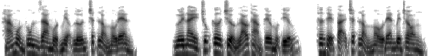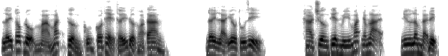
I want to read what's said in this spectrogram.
há mồm phun ra một miệng lớn chất lỏng màu đen. Người này trúc cơ trưởng lão thảm kêu một tiếng, thân thể tại chất lỏng màu đen bên trong, lấy tốc độ mà mắt thường cũng có thể thấy được hòa tan. Đây là yêu thú gì? Hà trường tiên mí mắt nhắm lại, như lâm đại địch,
